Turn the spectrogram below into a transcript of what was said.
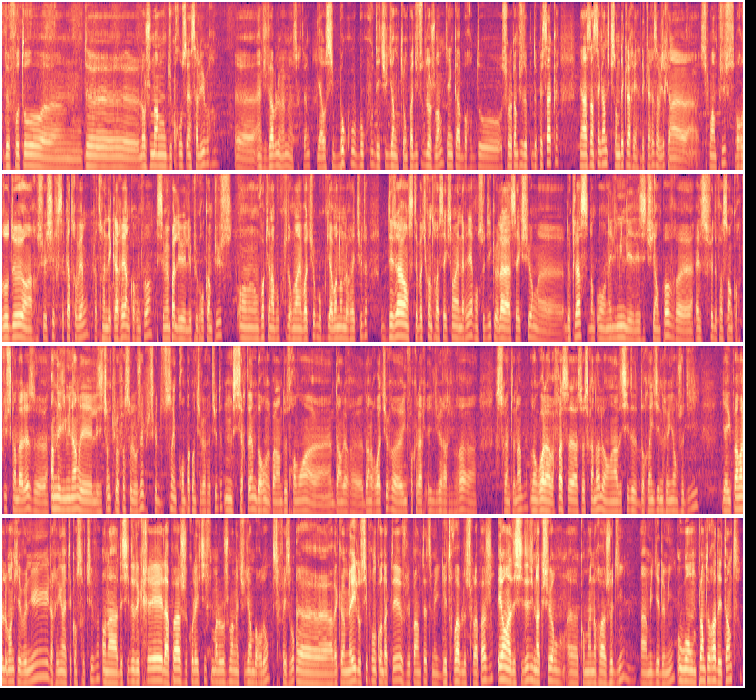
de photos euh, de logements du Crous insalubres. Euh, invivables même certains. Il y a aussi beaucoup beaucoup d'étudiants qui n'ont pas du tout de logement. Rien qu'à Bordeaux, sur le campus de, Pessac, il y en a 150 qui sont déclarés. Déclarés, ça veut dire qu'il y en a sûrement plus. Bordeaux 2, on a reçu les chiffres, c'est 80. 80 déclarés encore une fois. C'est même pas les, plus gros campus. On, voit qu'il y en a beaucoup qui dorment dans les voitures, beaucoup qui abandonnent leur études. Déjà, on s'était battu contre la sélection l'année dernière. On se dit que là, la sélection euh, de classe, donc on élimine les, étudiants pauvres, euh, elle se fait de façon encore plus scandaleuse en éliminant les, étudiants qui ne peuvent pas se loger, puisque de toute façon, ils ne pourront pas continuer leur étude. Même si certains dorment pendant 2-3 mois euh, dans, leur, euh, dans leur voiture. Euh, une fois que l'hiver arrivera, ce sera intenable. Donc voilà, face à ce scandale, on a décidé d'organiser une réunion jeudi. Il y a eu pas mal de monde qui est venu, la réunion a été constructive. On a décidé de créer la page collectif Malogement étudiant Bordeaux sur Facebook, avec un mail aussi pour nous contacter. Je ne l'ai pas en tête, mais il est trouvable sur la page. Et on a décidé d'une action qu'on mènera jeudi à midi et demi, où on plantera des tentes.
